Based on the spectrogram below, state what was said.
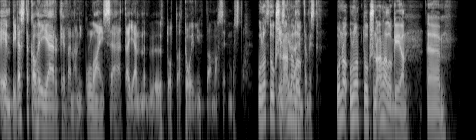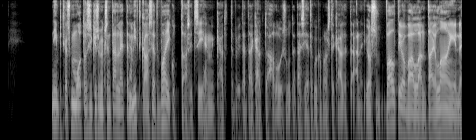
en pidä sitä kauhean järkevänä niin kuin lainsäätäjän tota, toimintana semmoista. Ulottuuko sun, analog- ulottuuko sun analogia niin pitkästi muotoilisin kysymyksen tälle, että mitkä asiat vaikuttaa sit siihen käytettävyyteen tai käyttöhaluisuuteen tai siihen, että kuinka paljon sitä käytetään. Jos valtiovallan tai lain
